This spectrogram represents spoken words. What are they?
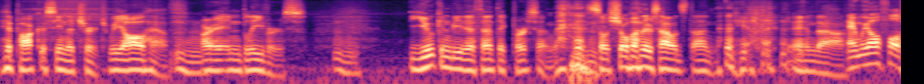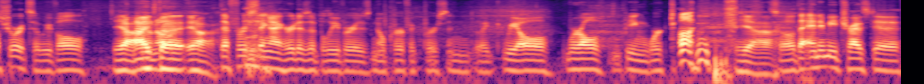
hypocrisy in the church, we all have, Mhm. or in believers, Mhm. you can be the authentic person. Mhm. so show others how it's done. Yeah. and uh, and we all fall short, so we've all. yeah, I I've know. yeah. The first thing I heard as a believer is no perfect person. Like we all, we're all being worked on. Yeah, So the enemy tries to.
